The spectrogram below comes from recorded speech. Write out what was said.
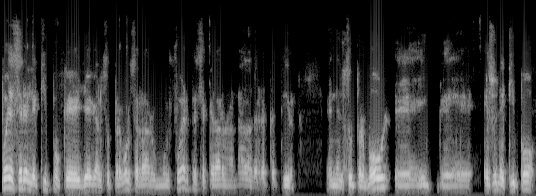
puede ser el equipo que llegue al Super Bowl. Cerraron muy fuerte, se quedaron a nada de repetir en el Super Bowl. Eh, eh, es un equipo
